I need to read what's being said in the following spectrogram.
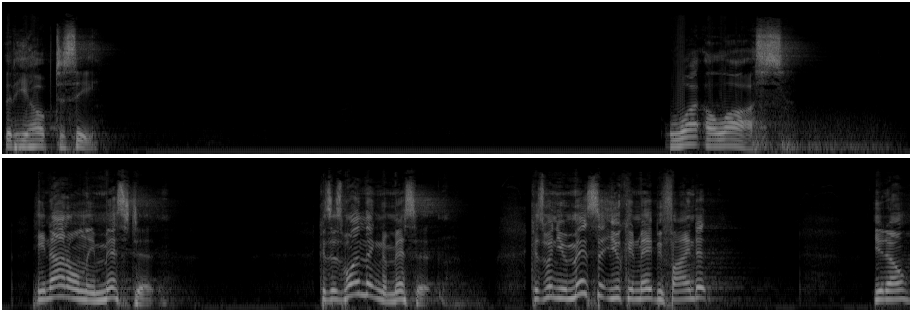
that he hoped to see. What a loss. He not only missed it, because it's one thing to miss it. Because when you miss it, you can maybe find it. You know,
